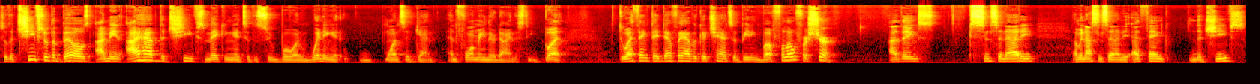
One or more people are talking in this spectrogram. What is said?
So the Chiefs or the Bills, I mean, I have the Chiefs making it to the Super Bowl and winning it once again and forming their dynasty. But do I think they definitely have a good chance of beating Buffalo? For sure. I think Cincinnati, I mean, not Cincinnati, I think the Chiefs,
